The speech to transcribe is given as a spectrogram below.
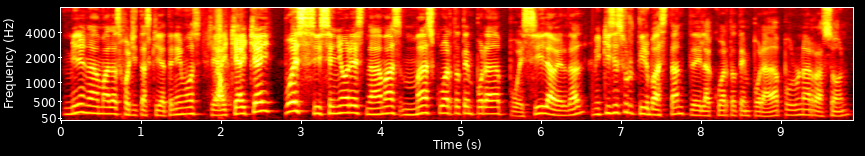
miren nada más las joyitas que ya tenemos. ¿Qué hay, qué hay, qué hay? Pues sí, señores, nada más, más cuarta temporada, pues sí, la verdad. Me quise surtir bastante de la cuarta temporada por una razón.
